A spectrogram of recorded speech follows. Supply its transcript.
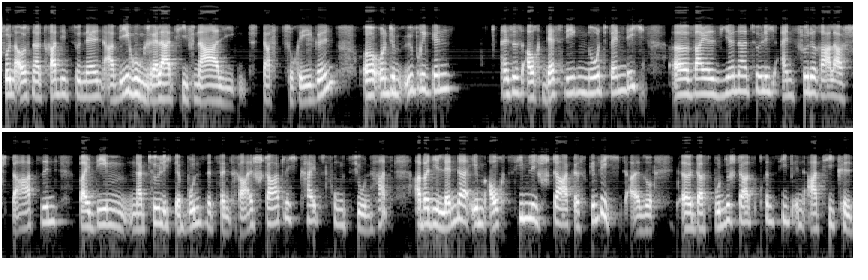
schon aus einer traditionellen Erwägung relativ naheliegend, das zu regeln. Äh, Und im Übrigen es ist auch deswegen notwendig, weil wir natürlich ein föderaler Staat sind, bei dem natürlich der Bund eine Zentralstaatlichkeitsfunktion hat, aber die Länder eben auch ziemlich starkes Gewicht. Also äh, das Bundesstaatsprinzip in Artikel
